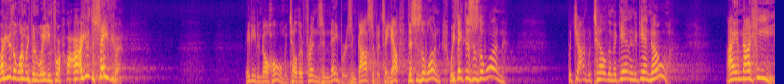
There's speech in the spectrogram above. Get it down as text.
Are you the one we've been waiting for? Are you the Savior? They'd even go home and tell their friends and neighbors and gossip and say, Yeah, this is the one. We think this is the one. But John would tell them again and again, No, I am not he.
